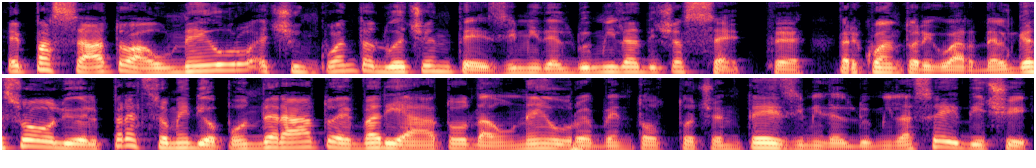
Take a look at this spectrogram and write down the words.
è passato a 1,52 euro del 2017. Per quanto riguarda il gasolio, il prezzo medio ponderato è variato da 1,28 euro del 2016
